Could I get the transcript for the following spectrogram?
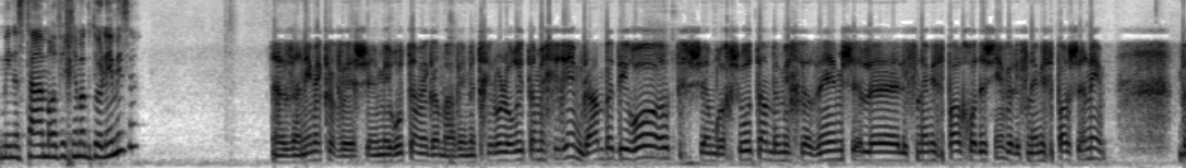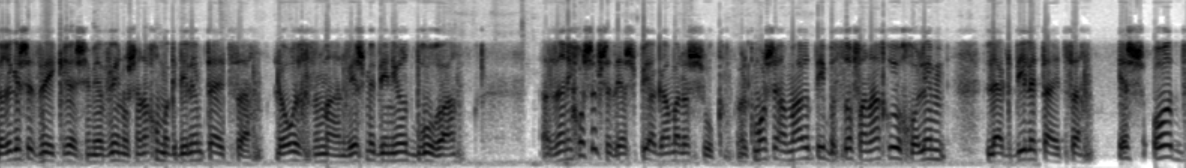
מן הסתם המרוויחים הגדולים מזה? אז אני מקווה שהם יראו את המגמה והם יתחילו להוריד את המחירים גם בדירות שהם רכשו אותם במכרזים של אה, לפני מספר חודשים ולפני מספר שנים. ברגע שזה יקרה, שהם יבינו שאנחנו מגדילים את ההיצע לאורך זמן ויש מדיניות ברורה, אז אני חושב שזה ישפיע גם על השוק. אבל כמו שאמרתי, בסוף אנחנו יכולים להגדיל את ההיצע. יש עוד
